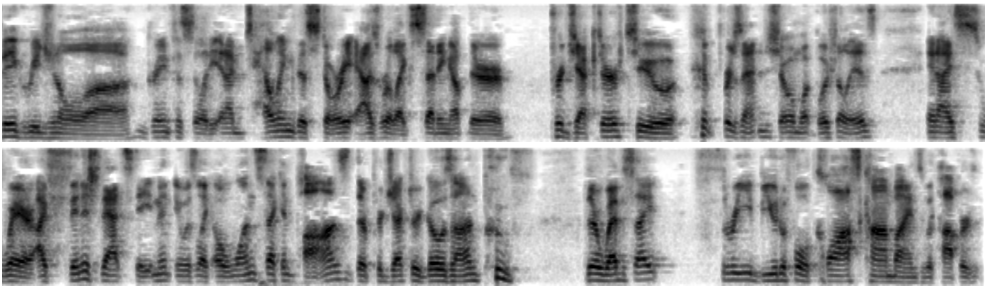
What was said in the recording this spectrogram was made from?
big regional uh, grain facility, and I'm telling this story as we're like setting up their projector to present and show them what bushel is. And I swear, I finished that statement. It was like a one second pause. Their projector goes on, poof. Their website three beautiful Claas combines with hopper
